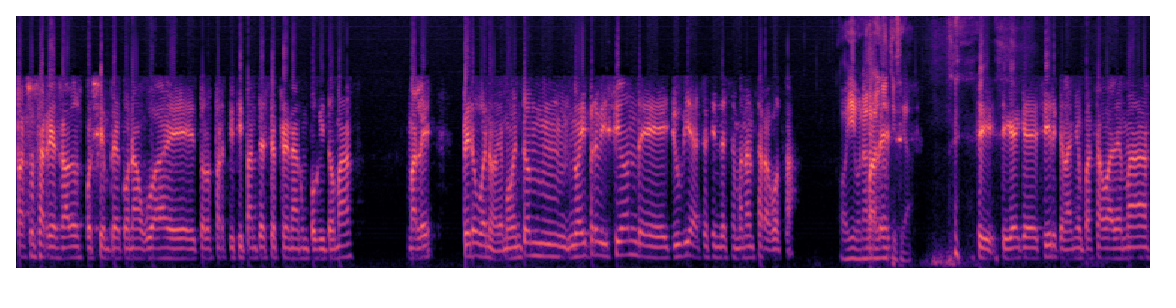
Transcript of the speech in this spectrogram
pasos arriesgados, pues siempre con agua eh, todos los participantes se frenan un poquito más, ¿vale? Pero bueno, de momento mm, no hay previsión de lluvia ese fin de semana en Zaragoza. Oye, una gran noticia. Sí, sí que hay que decir que el año pasado además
